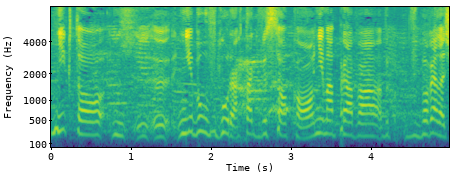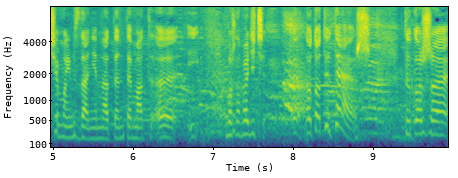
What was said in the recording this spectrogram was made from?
nikt to y, y, nie był w górach tak wysoko, nie ma prawa wy- wypowiadać się moim zdaniem na ten temat. Y, można powiedzieć, no to ty też, tylko że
